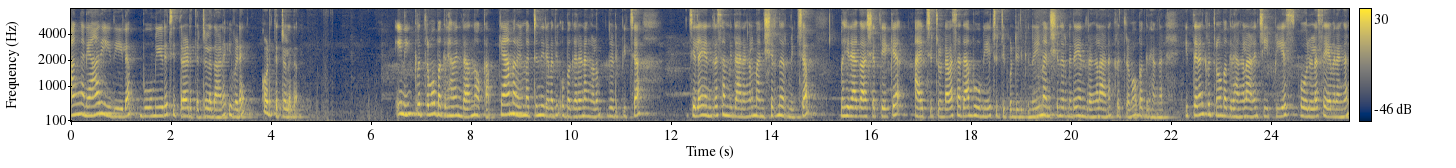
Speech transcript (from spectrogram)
അങ്ങനെ ആ രീതിയിൽ ഭൂമിയുടെ ചിത്രം എടുത്തിട്ടുള്ളതാണ് ഇവിടെ കൊടുത്തിട്ടുള്ളത്. ഇനി കൃത്രിമ ഉപഗ്രഹം എന്താണെന്ന് നോക്കാം. ക്യാമറയും മറ്റ് നിരവധി ഉപകരണങ്ങളും ഘടിപ്പിച്ച ചില യന്ത്ര സംവിധാനങ്ങൾ മനുഷ്യർ നിർമ്മിച്ച ബഹിരാകാശത്തേക്ക് അയച്ചിട്ടുണ്ട്. അവ സദാ ഭൂമിയെ ചുറ്റിക്കൊണ്ടിരിക്കുന്നു. ഈ മനുഷ്യനിർമ്മിത യന്ത്രങ്ങളാണ് കൃത്രിമ ഉപഗ്രഹങ്ങൾ. ഇത്തരം കൃത്രിമ ഉപഗ്രഹങ്ങളാണ് ജി പി എസ് പോലുള്ള സേവനങ്ങൾ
